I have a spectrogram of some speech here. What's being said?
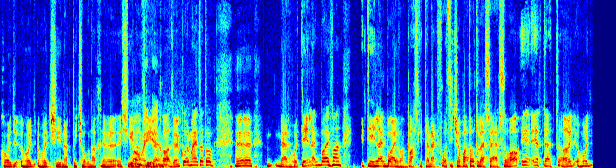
hogy, hogy, hogy sírnak, picsognak, sírnak, no, az önkormányzatok, mert hogy tényleg baj van, tényleg baj van, baszki, te meg foci csapatot veszel, szóval érted, hogy, hogy,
